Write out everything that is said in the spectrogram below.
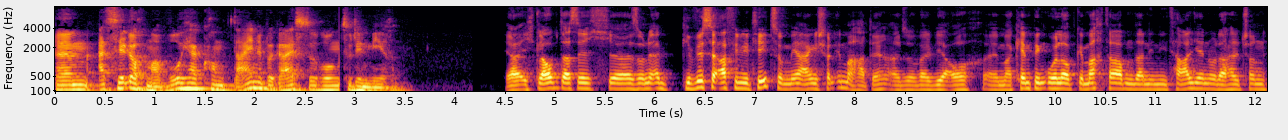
Ähm, erzähl doch mal, woher kommt deine Begeisterung zu den Meeren? Ja, ich glaube, dass ich äh, so eine gewisse Affinität zum Meer eigentlich schon immer hatte. Also weil wir auch äh, mal Campingurlaub gemacht haben, dann in Italien oder halt schon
